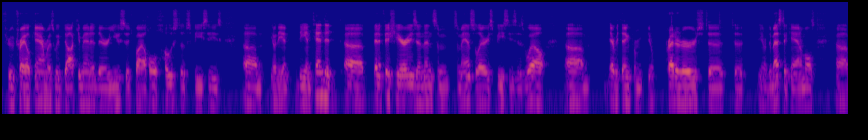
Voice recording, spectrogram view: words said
through trail cameras, we've documented their usage by a whole host of species um, you know the the intended uh, beneficiaries and then some some ancillary species as well. Um, everything from you know predators to to you know domestic animals. Uh,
